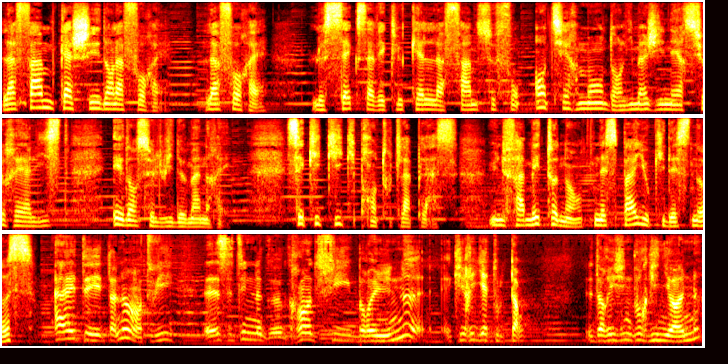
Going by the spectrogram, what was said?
La femme cachée dans la forêt, la forêt, le sexe avec lequel la femme se fond entièrement dans l'imaginaire surréaliste et dans celui de Man C'est Kiki qui prend toute la place. Une femme étonnante, n'est-ce pas, Yuki Desnos Elle était étonnante, oui. Euh, c'est une grande fille brune qui riait tout le temps, d'origine bourguignonne.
